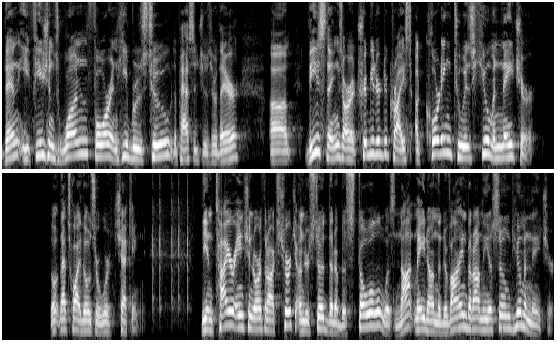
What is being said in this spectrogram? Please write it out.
Then Ephesians 1 4 and Hebrews 2, the passages are there. Uh, these things are attributed to Christ according to his human nature. That's why those are worth checking. The entire ancient Orthodox Church understood that a bestowal was not made on the divine, but on the assumed human nature.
